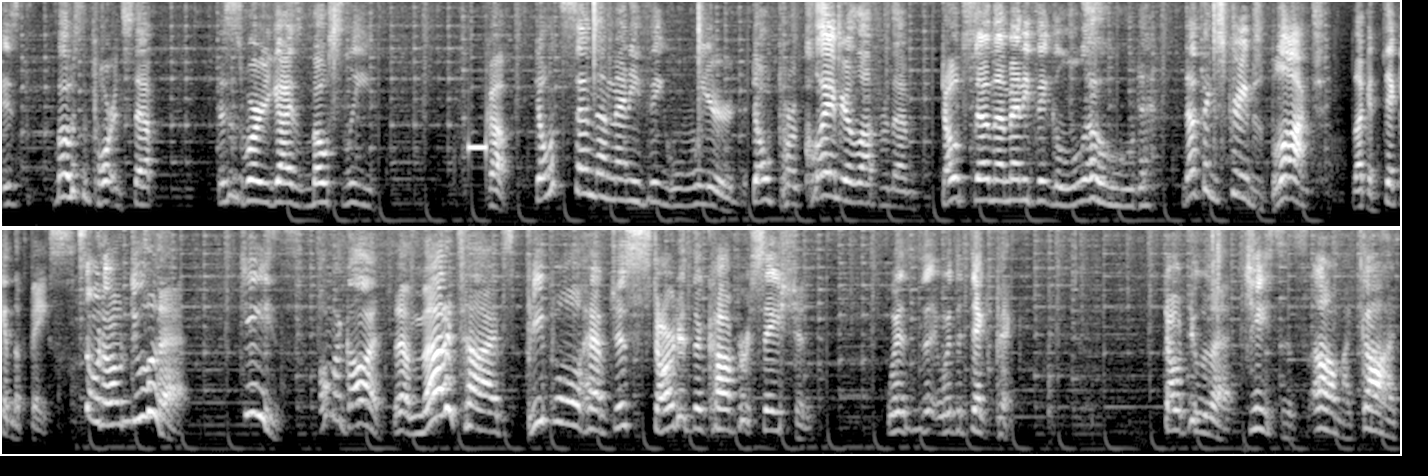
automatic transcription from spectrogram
is most important step. This is where you guys mostly up. Don't send them anything weird. Don't proclaim your love for them. Don't send them anything lewd. Nothing screams blocked like a dick in the face. So don't do that. Jeez. Oh my god. The amount of times people have just started their conversation with the, with a dick pic. Don't do that. Jesus. Oh my god.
